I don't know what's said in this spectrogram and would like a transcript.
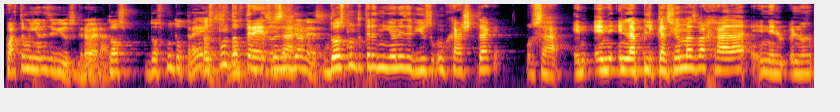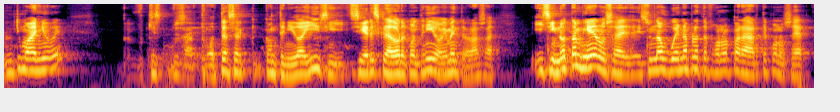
4 millones de views, creo era. Dos- 2.3. 2.3, o sea, millones. 2.3 millones de views, un hashtag, o sea, en, en, en la aplicación más bajada en el, en el último año, güey, que, o sea, ponte a hacer contenido ahí, si, si eres creador de contenido, obviamente, ¿verdad? O sea, y si no también, o sea, es una buena plataforma para darte a conocer.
